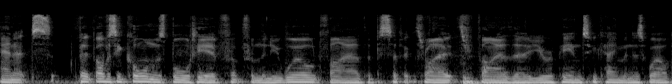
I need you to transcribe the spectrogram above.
and it's but obviously corn was brought here from, from the New World via the Pacific thri- via the Europeans who came in as well.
